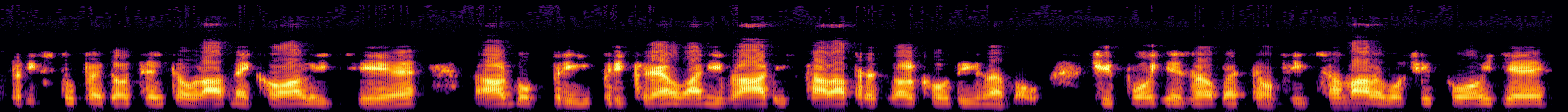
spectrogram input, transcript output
pri vstupe do tejto vládnej koalície alebo pri, pri kreovaní vlády stala pred veľkou dilemou. Či pôjde s Robertom Ficom, alebo či pôjde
